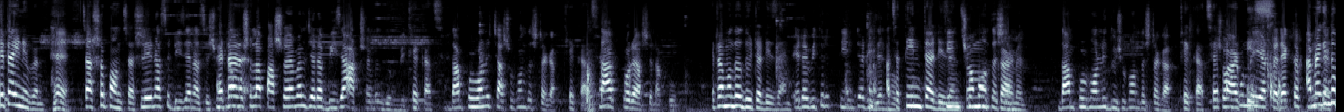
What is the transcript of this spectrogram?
যেটাই নেবেন। হ্যাঁ। চারশো পঞ্চাশ। প্লেন আছে ডিজাইন আছে। এটার- মশলা পাঁচশো এম এল যেটা ভিজা আটশো এম এল ধরবে ঠিক আছে। দাম পড়বে অনলি চারশো পঞ্চাশ টাকা। ঠিক আছে। তারপরে আসেন আপু। এটার মধ্যে দুইটা ডিজাইন এটার ভিতরে তিনটা ডিজাইন আচ্ছা তিনটা ডিজাইন চমৎকার। দাম পড়বে অনলি দুইশো পঞ্চাশ টাকা। ঠিক আছে পার সম্পূর্ণ পিস এয়ারটাইট একটা আমরা কিন্তু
